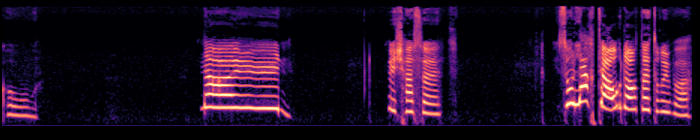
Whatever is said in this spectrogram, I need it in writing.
Go. Nein! Ich hasse es. Wieso lacht er auch noch darüber?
